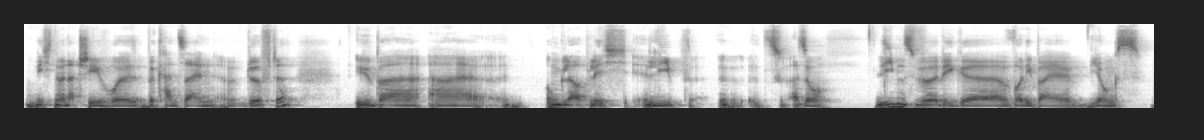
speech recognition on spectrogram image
nicht nur Nachi wohl bekannt sein dürfte, über äh, unglaublich lieb, äh, zu, also liebenswürdige Volleyball-Jungs.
